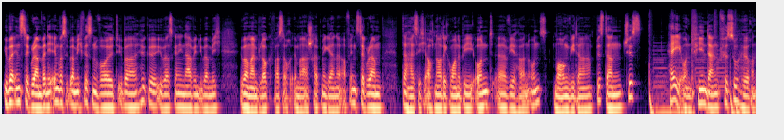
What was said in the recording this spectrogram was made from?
über Instagram, wenn ihr irgendwas über mich wissen wollt, über Hücke, über Skandinavien, über mich, über meinen Blog, was auch immer. Schreibt mir gerne auf Instagram. Da heiße ich auch Nordic Wannabe und äh, wir hören uns morgen wieder. Bis dann. Tschüss. Hey und vielen Dank fürs Zuhören.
